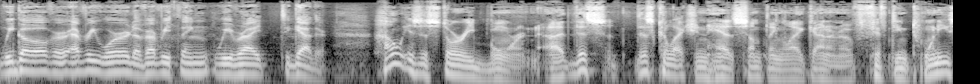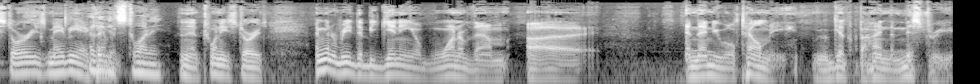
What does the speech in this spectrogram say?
we go over every word of everything we write together. How is a story born? Uh, this this collection has something like I don't know, 15, 20 stories, maybe. I think it's twenty. and then 20 stories. I'm going to read the beginning of one of them, uh, and then you will tell me. We'll get behind the mystery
